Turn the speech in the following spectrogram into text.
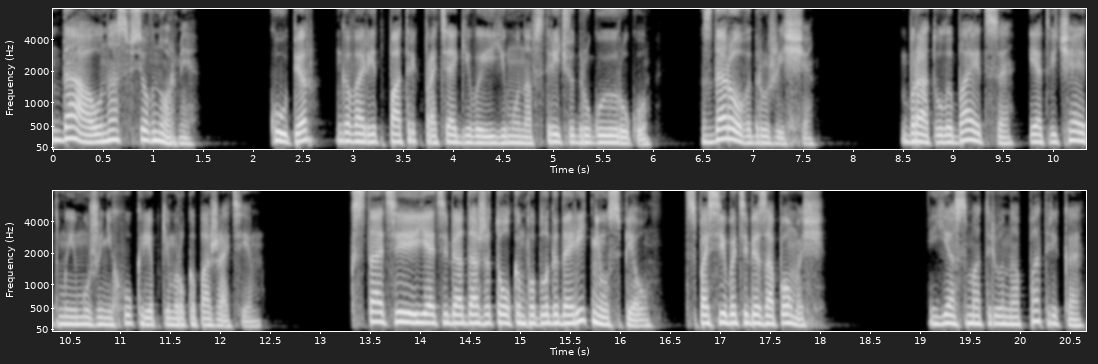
«Да, у нас все в норме». «Купер», — говорит Патрик, протягивая ему навстречу другую руку. «Здорово, дружище». Брат улыбается и отвечает моему жениху крепким рукопожатием. «Кстати, я тебя даже толком поблагодарить не успел. Спасибо тебе за помощь». Я смотрю на Патрика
